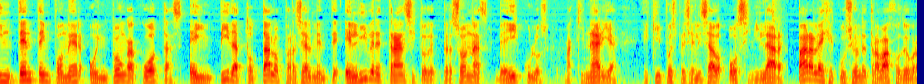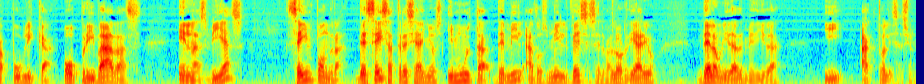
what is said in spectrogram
intente imponer o imponga cuotas e impida total o parcialmente el libre tránsito de personas, vehículos, maquinaria, equipo especializado o similar para la ejecución de trabajo de obra pública o privadas en las vías, se impondrá de 6 a 13 años y multa de mil a dos mil veces el valor diario de la unidad de medida y actualización.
